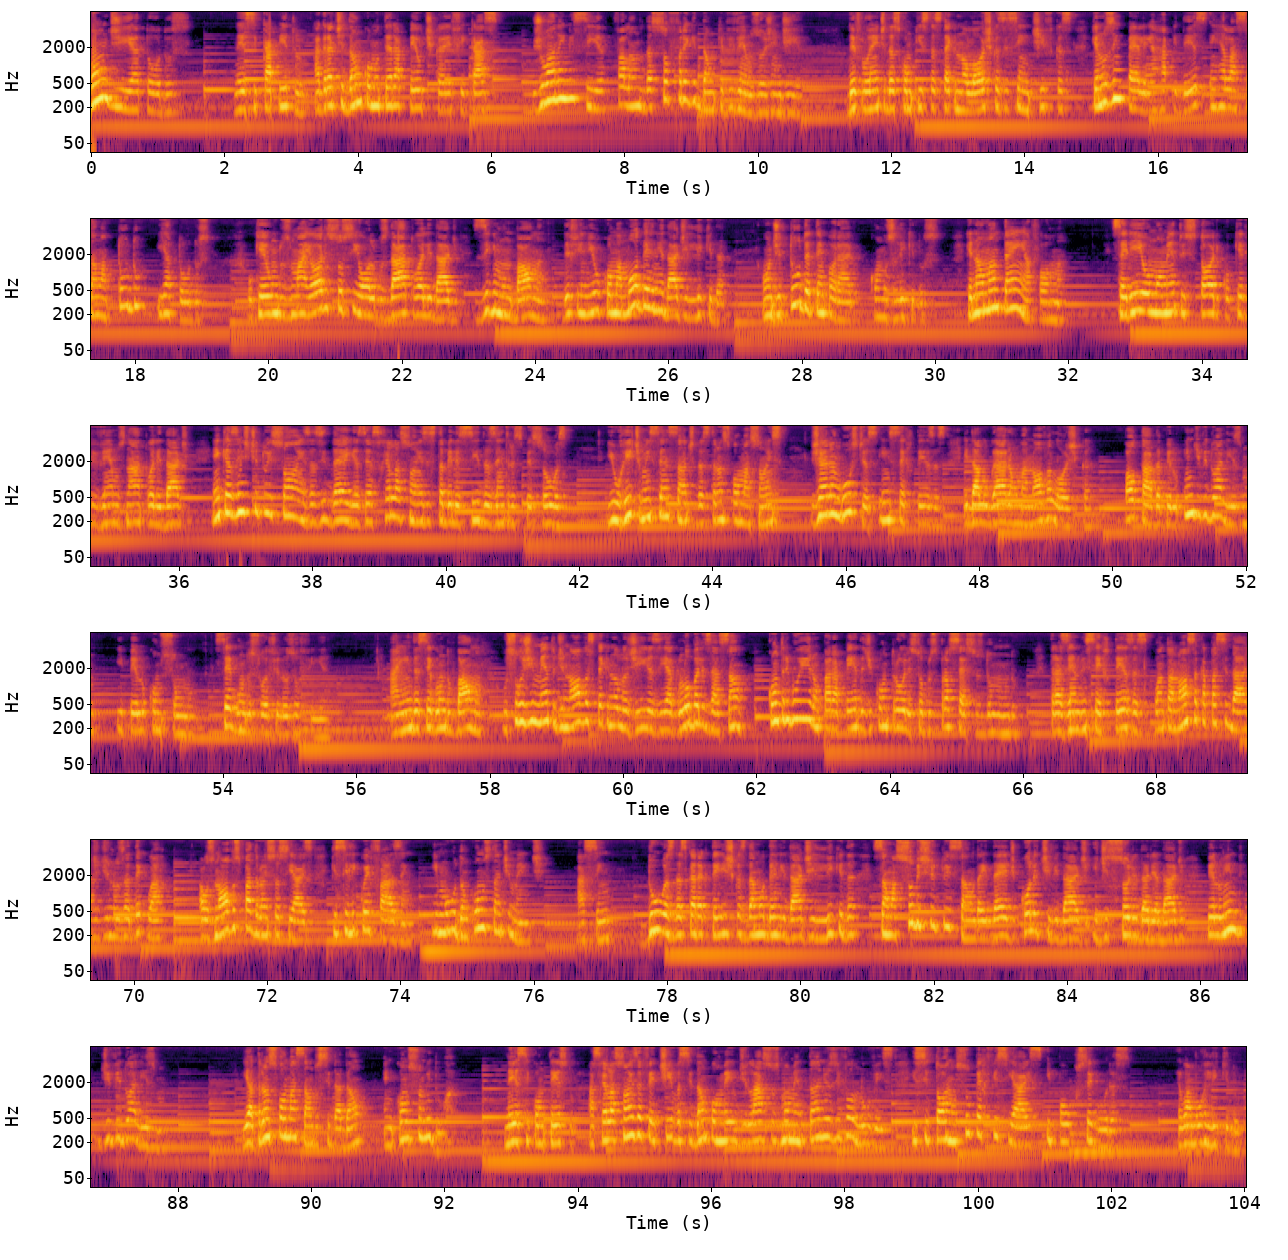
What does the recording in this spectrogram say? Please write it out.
Bom dia a todos. Nesse capítulo, a gratidão como terapêutica eficaz, Joana inicia falando da sofreguidão que vivemos hoje em dia, defluente das conquistas tecnológicas e científicas que nos impelem à rapidez em relação a tudo e a todos. O que um dos maiores sociólogos da atualidade, Zygmunt Bauman, definiu como a modernidade líquida, onde tudo é temporário como os líquidos, que não mantêm a forma. Seria o momento histórico que vivemos na atualidade em que as instituições, as ideias e as relações estabelecidas entre as pessoas e o ritmo incessante das transformações gera angústias e incertezas e dá lugar a uma nova lógica, pautada pelo individualismo e pelo consumo, segundo sua filosofia. Ainda segundo Bauman, o surgimento de novas tecnologias e a globalização contribuíram para a perda de controle sobre os processos do mundo, trazendo incertezas quanto à nossa capacidade de nos adequar aos novos padrões sociais que se liquefazem e mudam constantemente. Assim, duas das características da modernidade líquida são a substituição da ideia de coletividade e de solidariedade pelo individualismo e a transformação do cidadão em consumidor. Nesse contexto, as relações afetivas se dão por meio de laços momentâneos e volúveis e se tornam superficiais e pouco seguras. É o amor líquido.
